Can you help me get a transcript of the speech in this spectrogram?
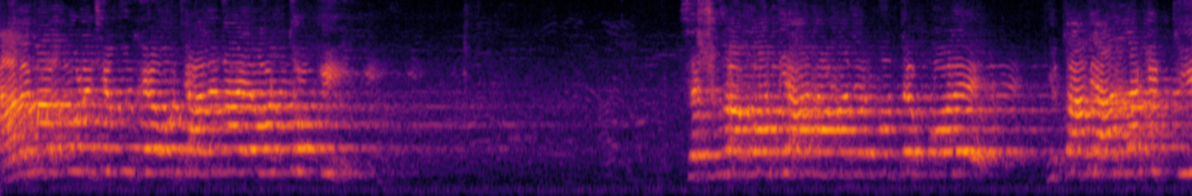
কালেমা পড়েছে, মুখে ও জানে না এর অর্থ কি। সে সুরা ফাতিহা নামাজের মধ্যে পড়ে, কিন্তু আমি আল্লাহকে কি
